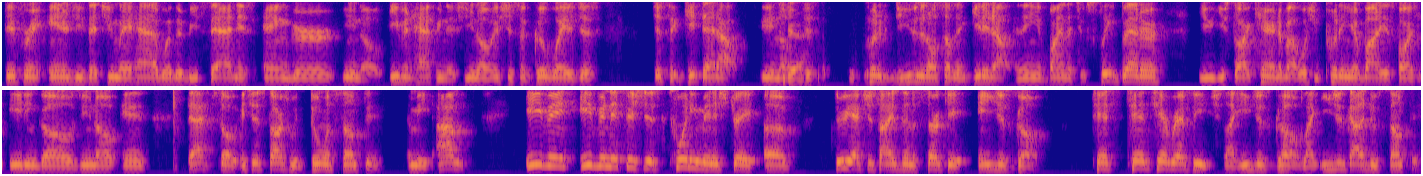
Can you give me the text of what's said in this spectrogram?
different energies that you may have, whether it be sadness, anger, you know, even happiness. You know, it's just a good way to just just to get that out. You know, yeah. just put it, use it on something, get it out, and then you find that you sleep better. You you start caring about what you put in your body as far as eating goes. You know, and that so it just starts with doing something. I mean, I'm even even if it's just 20 minutes straight of three exercises in a circuit and you just go 10, 10, 10 reps each. Like you just go. Like you just got to do something.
